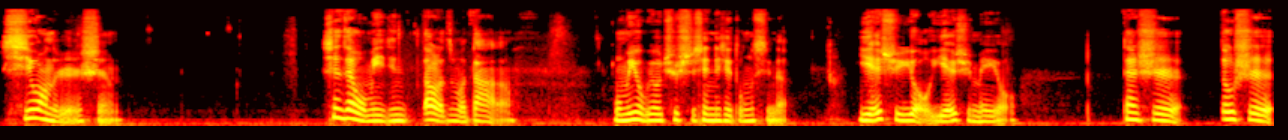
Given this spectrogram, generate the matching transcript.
希望的人生。现在我们已经到了这么大了，我们有没有去实现那些东西呢？也许有，也许没有，但是都是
